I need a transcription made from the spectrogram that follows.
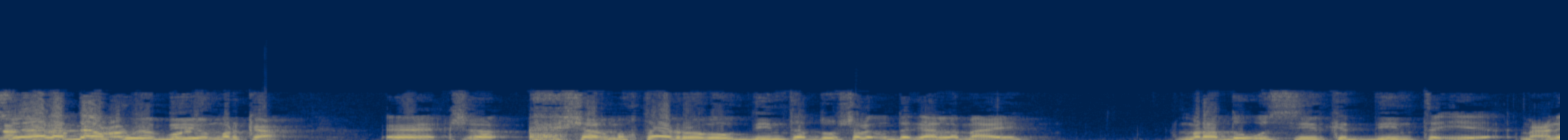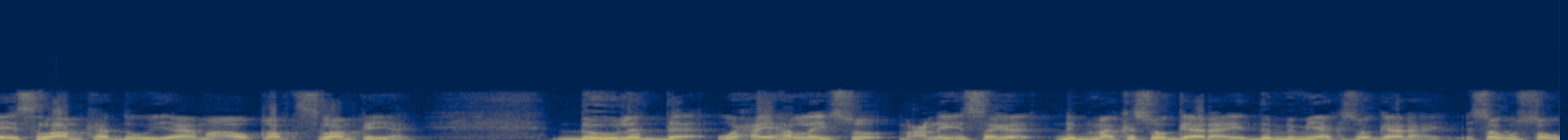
su'aal haddaan ku weydiiyo marka sheekh mukhtaar robow diinta hadduu shalay u dagaalamayay mar hadduu wasiirka diinta iyo macnaha islaamka hadda uu yahay ama awqaafta islaamka yahay dowladda waxay hadlayso macnaha isaga dhib maa ka soo gaaraya dembi miyaa ka soo gaaraya isagu sow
